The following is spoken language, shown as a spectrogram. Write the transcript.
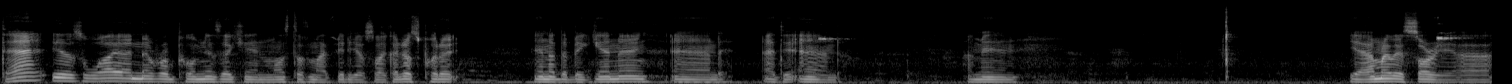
that is why I never put music in most of my videos. Like I just put it in at the beginning and at the end. I mean yeah i'm really sorry uh,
